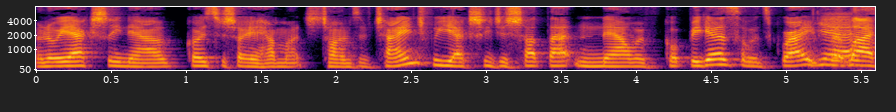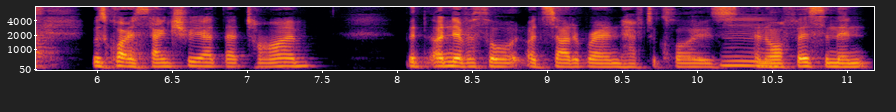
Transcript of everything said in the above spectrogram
And we actually now goes to show you how much times have changed. We actually just shut that and now we've got bigger. So it's great. Yes. But like it was quite a sanctuary at that time. But I never thought I'd start a brand and have to close an Mm. office. And then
